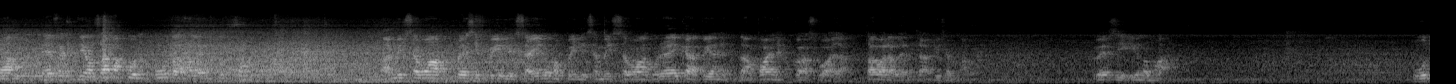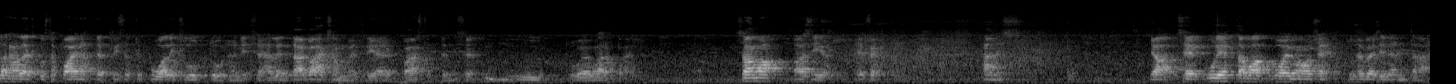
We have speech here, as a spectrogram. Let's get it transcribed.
Ja efekti on sama kuin puutarhaletkussa. Tai missä vaan vesipillissä, ilmapillissä, missä vaan kun reikää pienennetään, paine kasvaa ja tavara lentää pisemmälle. Vesi, ilma. Puutarhaletkusta painatte ja pistätte puoliksi luttuun sen, niin sehän lentää 8 metriä ja päästätte, niin se tulee varpaille. Sama asia, efekti hänessä. Ja se kuljettava voima on se, kun se vesi lentää.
